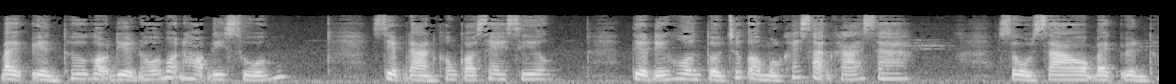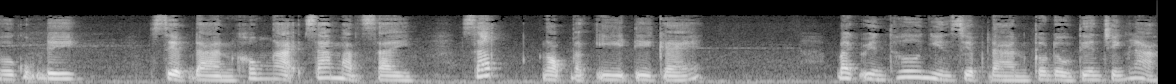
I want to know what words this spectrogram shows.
Bạch Uyển Thư gọi điện hối bọn họ đi xuống. Diệp Đàn không có xe riêng. Tiệc đính hôn tổ chức ở một khách sạn khá xa. Dù sao, Bạch Uyển Thư cũng đi. Diệp Đàn không ngại ra mặt dày, Dắt Ngọc Bạch Y đi ké. Bạch Uyển Thư nhìn Diệp Đàn, câu đầu tiên chính là,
